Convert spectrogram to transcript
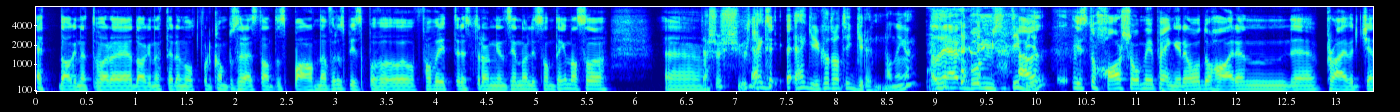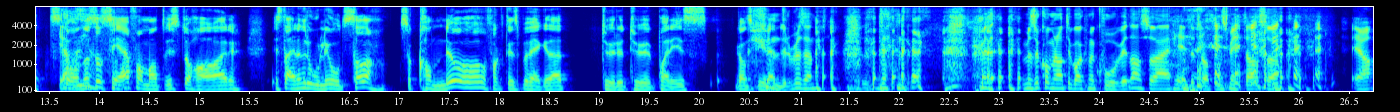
et dagen etter, var det dagen etter en Watford-kamp, så reiste han til Spania for å spise på favorittrestauranten sin og litt sånne ting. Altså, så, Det er så sjukt. Jeg, jeg gidder ikke å dra til Grønland engang. Altså, jeg bor midt i ja, hvis du har så mye penger og du har en uh, private jet stående, Ja, ja. så ser jeg for meg at hvis du har Hvis det er en rolig Odstad, da, så kan du jo faktisk bevege deg tur-retur Paris ganske greit. 100 men, men så kommer han tilbake med covid, da, så er hele troppen smitta. Så Ja.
